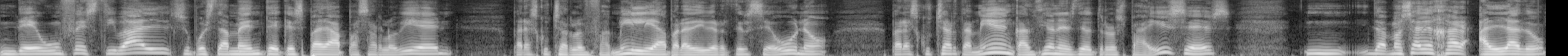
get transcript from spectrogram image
de un festival supuestamente que es para pasarlo bien, para escucharlo en familia, para divertirse uno, para escuchar también canciones de otros países. Mm, vamos a dejar al lado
